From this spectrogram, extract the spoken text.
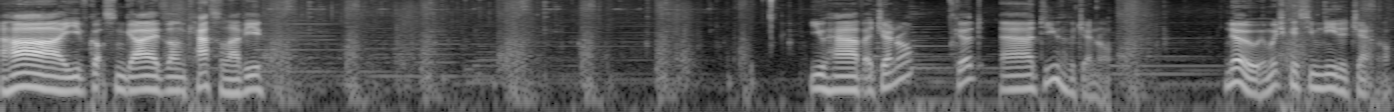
Aha, you've got some guys on castle, have you? You have a general? Good. Uh, do you have a general? No, in which case you need a general.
